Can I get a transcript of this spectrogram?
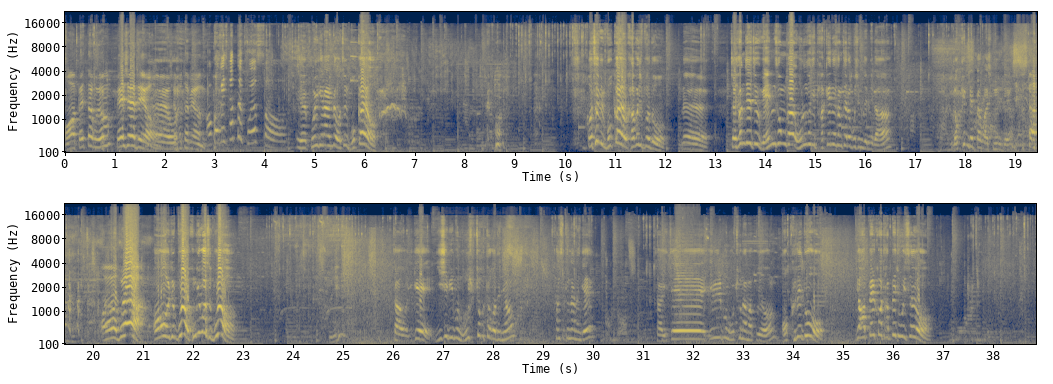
어 뺐다고요? 빼셔야 돼요. 네, 어. 잘못하면 어 거기 셔틀 보였어. 예 보이긴 하는데 어차피 못 가요. 어차피 못 가요. 가고 싶어도. 네. 자 현재 지금 왼손과 오른손이 바뀌어 있는 상태로 보시면 됩니다. 역행 됐다고 하시는데요. 어 뭐야? 어, 이제 뭐야? 공격 왔어, 뭐야? 자, 이게 22분 50초부터거든요. 찬스 끝나는 게. 자, 이제 1분 5초 남았고요. 어, 그래도 야, 뺄 거 다 빼주고 있어요.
